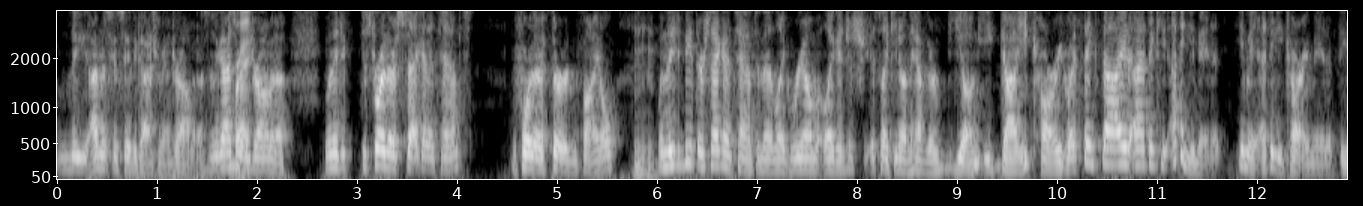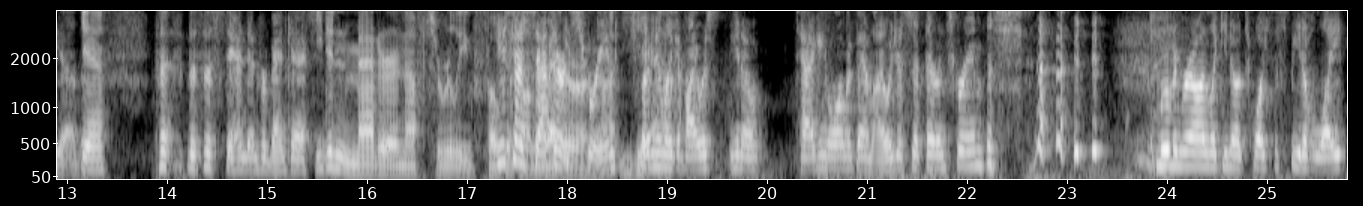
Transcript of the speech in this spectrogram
the I'm just gonna say the guys from Andromeda. So the guys from Andromeda when they destroy their second attempt before their third and final, Mm-hmm. when they beat their second attempt and then like Ryoma like it just it's like you know they have their young guy Ikari who I think died. And I think he I think he made it. He made I think Ikari made it. The uh, the, yeah, the, the stand-in for Benkei. he didn't matter enough to really focus. He just kind of sat there and screamed. not- But I mean, like, if I was, you know, tagging along with them, I would just sit there and scream. Moving around, like, you know, twice the speed of light.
